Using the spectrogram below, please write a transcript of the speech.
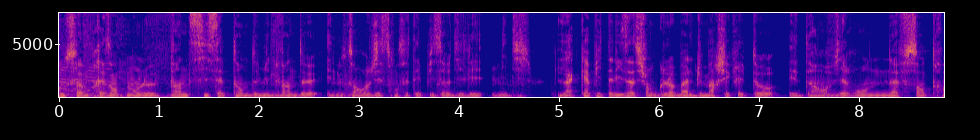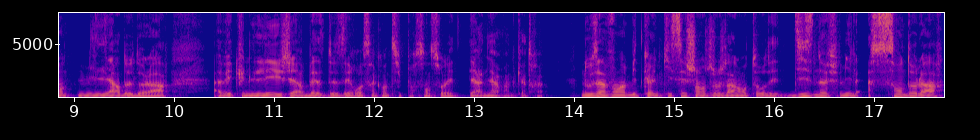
Nous sommes présentement le 26 septembre 2022 et nous enregistrons cet épisode, il est midi. La capitalisation globale du marché crypto est d'environ 930 milliards de dollars, avec une légère baisse de 0,56% sur les dernières 24 heures. Nous avons un Bitcoin qui s'échange aux alentours des 19 100 dollars,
